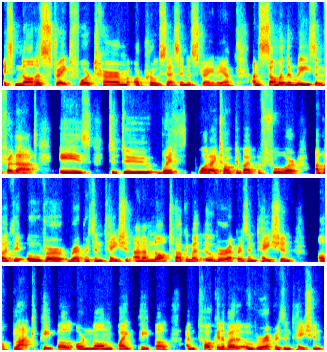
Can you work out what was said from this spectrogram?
It's not a straightforward term or process in Australia. And some of the reason for that is to do with what I talked about before about the over representation. And I'm not talking about over representation of black people or non-white people. I'm talking about an overrepresentation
